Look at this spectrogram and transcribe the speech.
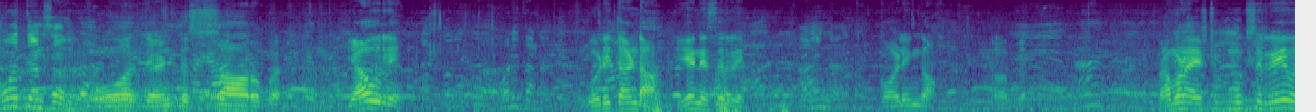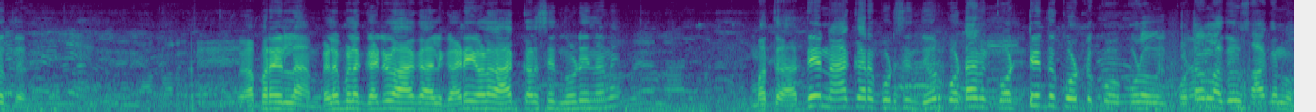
ಮೂವತ್ತೆಂಟು ಸಾವಿರ. ಮೂವತ್ತೆಂಟು ಸಾವಿರ ರೂಪಾಯಿ. ಯಾವ ರೀ ಗೋಡಿ ತಾಂಡ. ಏನು ಹೆಸರು ರೀ? ಕಾಳಿಂಗ. ಓಕೆ. ರಮಣ ಎಷ್ಟು ಮುಗಿಸ್ರಿ ಇವತ್ತು? ವ್ಯಾಪಾರ ಇಲ್ಲ. ಬೆಳೆ ಬೆಳಗ್ಗೆ ಗಾಡಿ ಒಳಗೆ ಹಾಕಿ ಅಲ್ಲಿ ಗಾಡಿ ಒಳಗೆ ಹಾಕಿ ಕಳ್ಸಿದ್ದು ನೋಡಿ ನಾನು. ಮತ್ತು ಅದೇ ನಾಲ್ಕಾರ ಕೊಡ್ಸಿದ್ದು ದೇವ್ರು ಕೊಟ್ಟ ಕೊಟ್ಟಿದ್ದು ಕೊಟ್ಟು ಕೊಟ್ಟಲ್ಲ ಅದು ಸಾಕನು.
